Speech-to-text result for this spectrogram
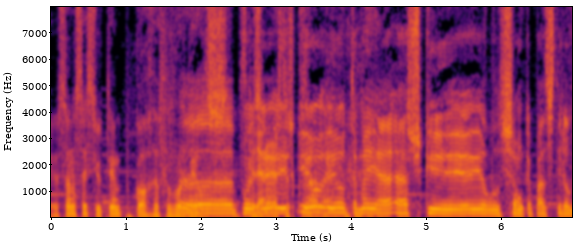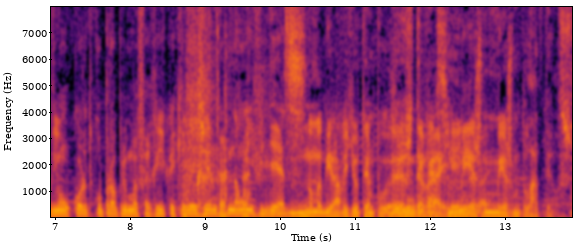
eu só não sei se o tempo corre a favor deles. Ah, se pois calhar eu, era esta eu, escusada. eu também acho que eles são capazes de ter ali um acordo com o próprio Mafarrico. Aquilo é gente que não envelhece. Não me admirava que o tempo E estivesse vai, mesmo, vai. mesmo do lado deles.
